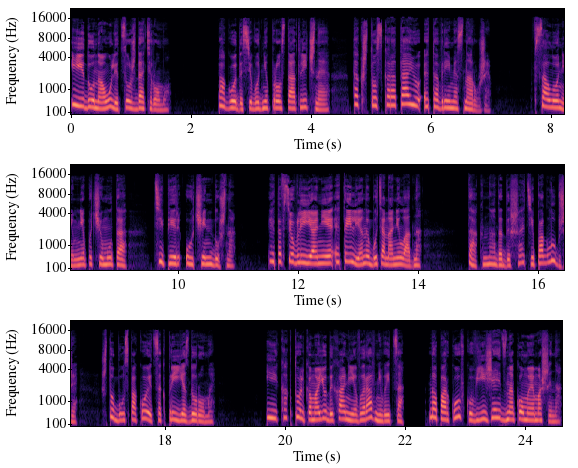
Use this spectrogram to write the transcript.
и иду на улицу ждать Рому. Погода сегодня просто отличная, так что скоротаю это время снаружи. В салоне мне почему-то теперь очень душно. Это все влияние этой Лены, будь она неладна. Так, надо дышать и поглубже, чтобы успокоиться к приезду Ромы. И как только мое дыхание выравнивается, на парковку въезжает знакомая машина.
